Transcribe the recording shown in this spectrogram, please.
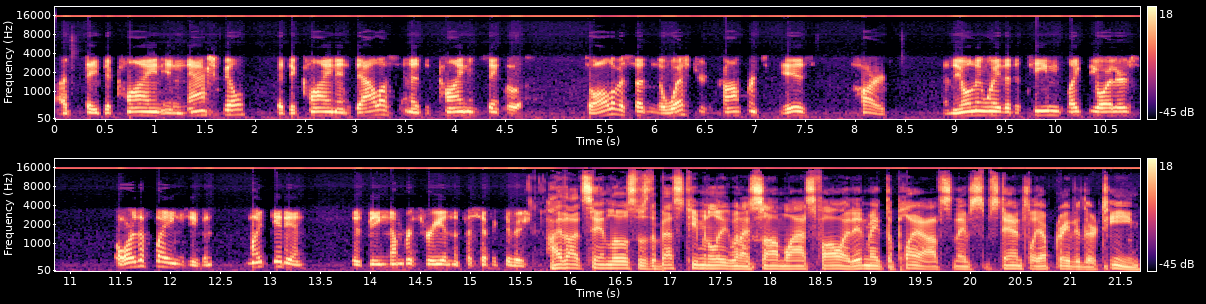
a, a decline in Nashville, a decline in Dallas, and a decline in St. Louis. So all of a sudden, the Western Conference is hard, and the only way that a team like the Oilers or the Flames even might get in is being number three in the Pacific Division. I thought St. Louis was the best team in the league when I saw them last fall. I didn't make the playoffs, and they've substantially upgraded their team.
